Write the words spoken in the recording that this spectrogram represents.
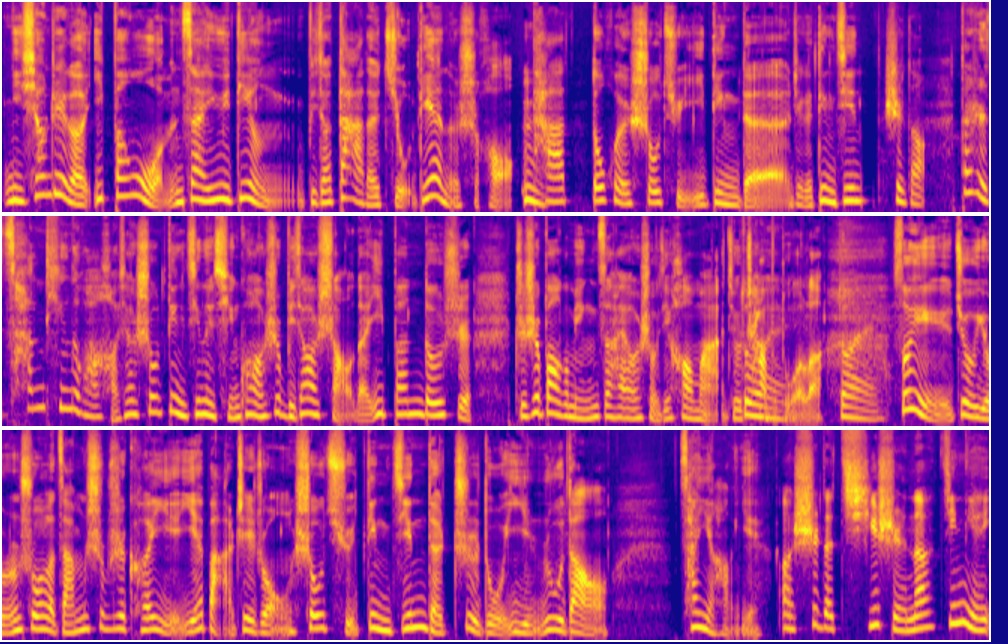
你像这个，一般我们在预定比较大的酒店的时候，他都会收取一定的这个定金。是的，但是餐厅的话，好像收定金的情况是比较少的，一般都是只是报个名字，还有手机号码就差不多了。对，所以就有人说了，咱们是不是可以也把这种收取定金的制度引入到？餐饮行业，呃，是的，其实呢，今年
